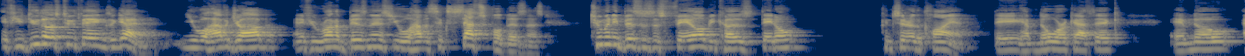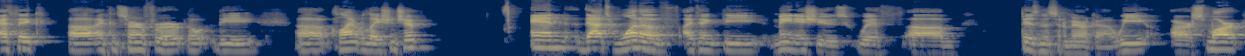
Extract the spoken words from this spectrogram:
if you do those two things, again, you will have a job. And if you run a business, you will have a successful business. Too many businesses fail because they don't consider the client. They have no work ethic. They have no ethic uh, and concern for the, the uh, client relationship. And that's one of, I think, the main issues with um, business in America. We are smart.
